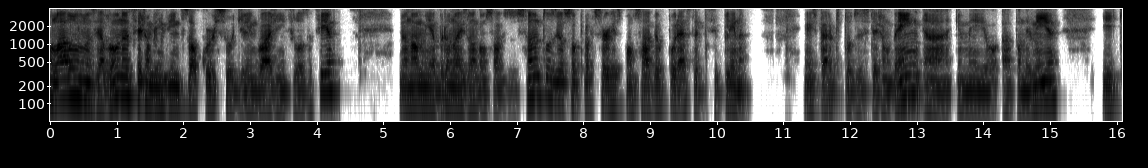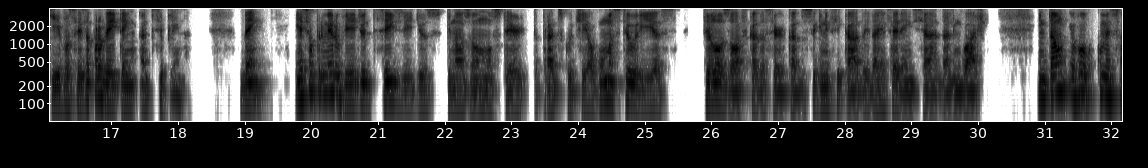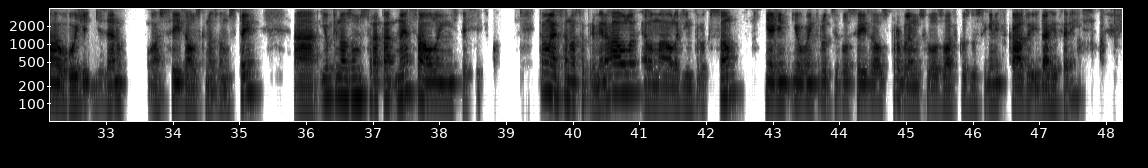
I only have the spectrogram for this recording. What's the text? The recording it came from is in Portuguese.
Olá, alunos e alunas, sejam bem-vindos ao curso de Linguagem e Filosofia. Meu nome é Bruno Islan Gonçalves dos Santos e eu sou professor responsável por esta disciplina. Eu espero que todos estejam bem uh, em meio à pandemia e que vocês aproveitem a disciplina. Bem, esse é o primeiro vídeo de seis vídeos que nós vamos ter para discutir algumas teorias filosóficas acerca do significado e da referência da linguagem. Então, eu vou começar hoje dizendo as seis aulas que nós vamos ter uh, e o que nós vamos tratar nessa aula em específico. Então, essa é a nossa primeira aula, ela é uma aula de introdução, e a gente, eu vou introduzir vocês aos problemas filosóficos do significado e da referência.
